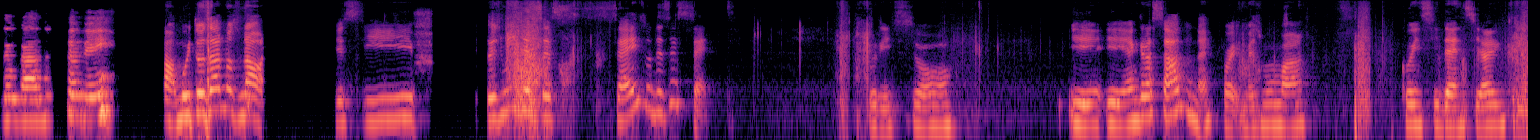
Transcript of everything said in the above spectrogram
Delgado também. Há muitos anos não, esse 2016 ou 17. Por isso e, e é engraçado, né? Foi mesmo uma coincidência incrível.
